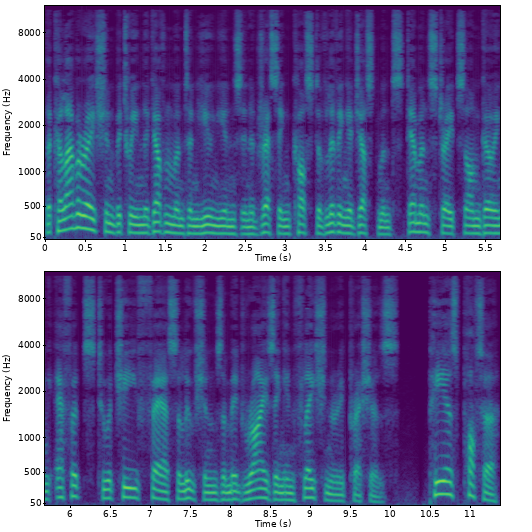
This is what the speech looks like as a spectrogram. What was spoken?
the collaboration between the government and unions in addressing cost of living adjustments demonstrates ongoing efforts to achieve fair solutions amid rising inflationary pressures. Piers Potter,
